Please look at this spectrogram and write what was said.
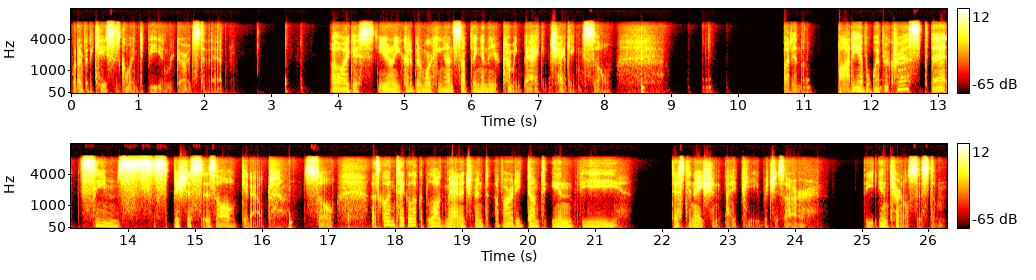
whatever the case is going to be in regards to that? Although I guess, you know, you could have been working on something and then you're coming back and checking, so. But in the body of a web request, that seems suspicious as all get out. So let's go ahead and take a look at log management. I've already dumped in the destination IP, which is our the internal system.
